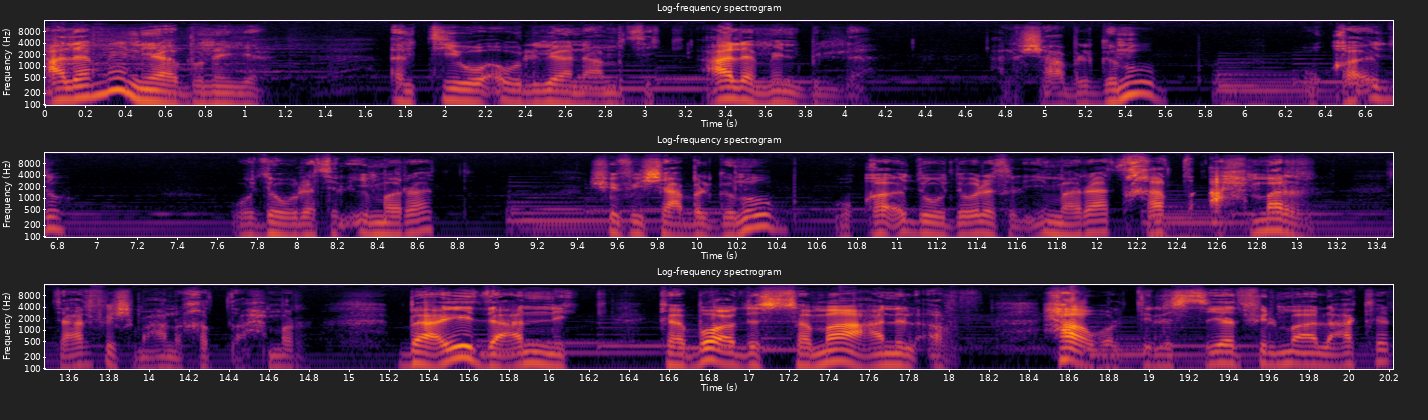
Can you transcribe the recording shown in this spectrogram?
على مين يا بنية أنت وأولياء نعمتك على من بالله؟ على شعب الجنوب وقائده؟ ودولة الإمارات. شوفي شعب الجنوب وقائده ودولة الإمارات خط أحمر. تعرف إيش معنى خط أحمر؟ بعيدة عنك كبعد السماء عن الأرض. حاولت الاصطياد في الماء العكر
